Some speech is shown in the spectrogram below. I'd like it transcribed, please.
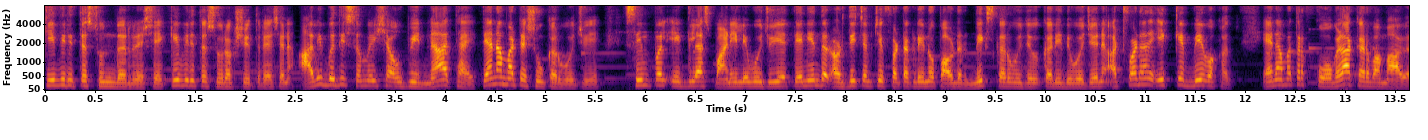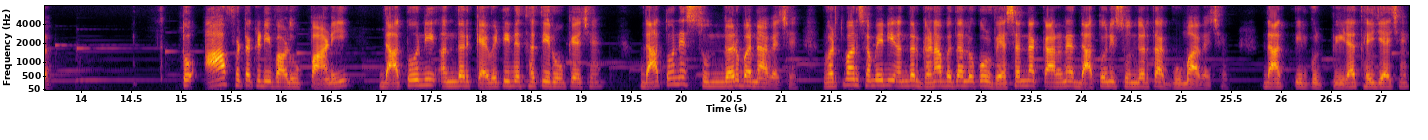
કેવી રીતે સુંદર રહેશે, કેવી રીતે સુરક્ષિત રહેશે અને આવી બધી સમસ્યા ઊભી ના થાય તેના માટે શું કરવું જોઈએ? સિમ્પલ એક ગ્લાસ પાણી લેવું જોઈએ, તેની અંદર અડધી ચમચી ફટકડીનો પાવડર મિક્સ કરવું જોઈએ કરી દેવો જોઈએ અને અઠવાડિયાના એક કે બે વખત એના માત્ર કોગળા કરવામાં આવે તો આ ફટકડીવાળું પાણી દાંતોની અંદર કેવિટીને થતી રોકે છે. દાંતોને સુંદર બનાવે છે. વર્તમાન સમયની અંદર ઘણા બધા લોકો વ્યસનના કારણે દાંતોની સુંદરતા ગુમાવે છે. દાંત બિલકુલ પીળા થઈ જાય છે.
